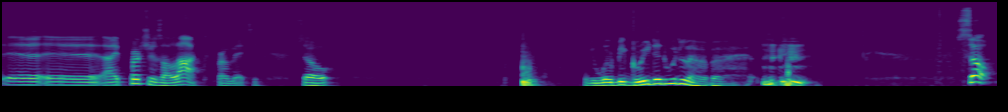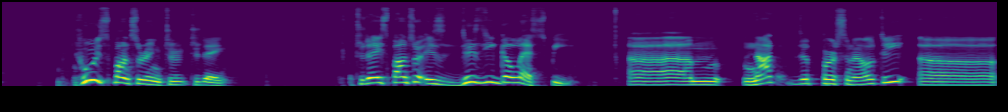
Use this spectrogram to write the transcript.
Uh, uh, I purchase a lot from Etsy, so you will be greeted with love. so, who is sponsoring to, today? Today's sponsor is Dizzy Gillespie. Um, not the personality. Uh,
